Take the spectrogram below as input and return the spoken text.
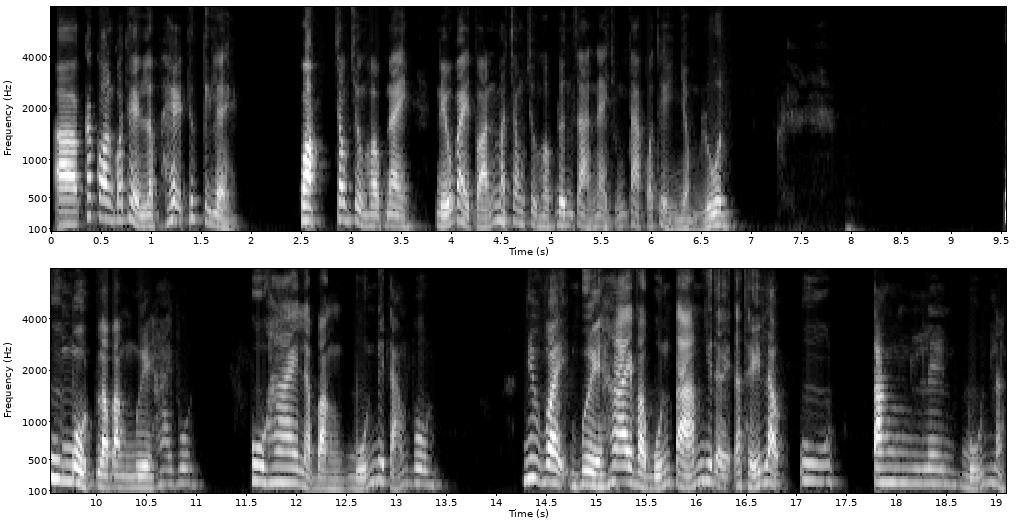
À, các con có thể lập hệ thức tỷ lệ hoặc trong trường hợp này nếu bài toán mà trong trường hợp đơn giản này chúng ta có thể nhầm luôn. U1 là bằng 12V, U2 là bằng 48V. Như vậy 12 và 48 như vậy ta thấy là U tăng lên 4 lần.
